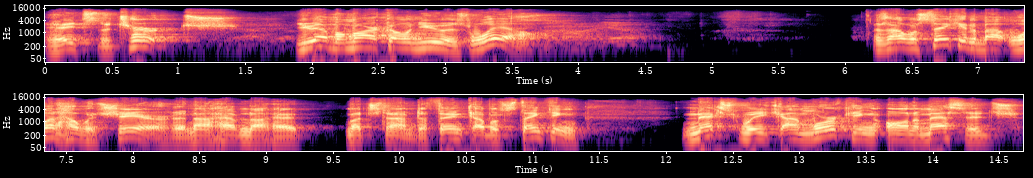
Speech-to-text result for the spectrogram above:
He hates the church. You have a mark on you as well. As I was thinking about what I would share, and I have not had much time to think, I was thinking next week I'm working on a message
